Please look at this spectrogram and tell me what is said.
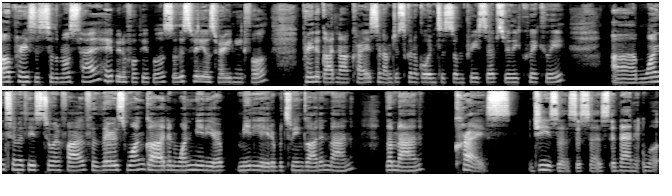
All praises to the Most High. Hey, beautiful people. So, this video is very needful. Pray to God, not Christ. And I'm just going to go into some precepts really quickly. Uh, 1 Timothy 2 and 5. For there is one God and one mediator, mediator between God and man, the man, Christ Jesus, it says, Emmanuel, well,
